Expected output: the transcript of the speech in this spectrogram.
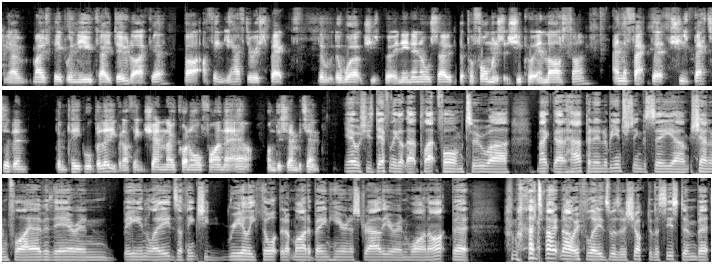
you know, most people in the UK do like her, but I think you have to respect the, the work she's putting in and also the performance that she put in last time and the fact that she's better than than people believe. And I think Shannon O'Connell will find that out on December 10th. Yeah, well, she's definitely got that platform to uh, make that happen, and it'll be interesting to see um, Shannon fly over there and be in Leeds. I think she really thought that it might have been here in Australia, and why not? But I don't know if Leeds was a shock to the system, but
